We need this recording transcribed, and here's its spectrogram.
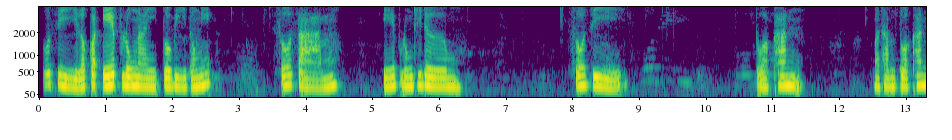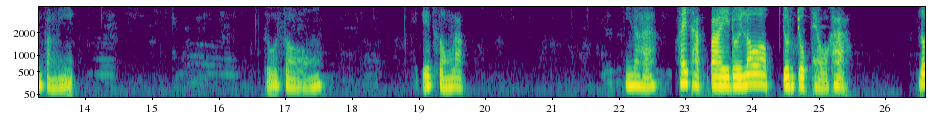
โซ่สี่แล้วก็ F ลงในตัว V ตรงนี้ โซ่สาม F ลงที่เดิม โซ่สี่ ตัวขั้น มาทำตัวขั้นฝั่งนี้ โซ่สอง F สองหลัก นี่นะคะ ให้ถักไปโดยรอบจนจบแถวค่ะ เรา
